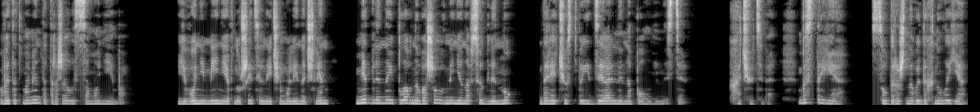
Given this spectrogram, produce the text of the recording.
в этот момент отражалось само небо. Его не менее внушительный, чем у Лина член — медленно и плавно вошел в меня на всю длину, даря чувство идеальной наполненности. «Хочу тебя! Быстрее!» – судорожно выдохнула я.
